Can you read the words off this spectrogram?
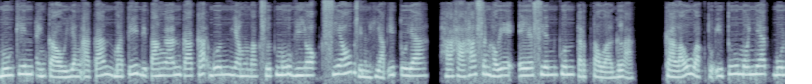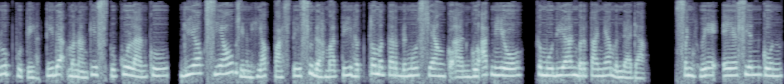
Mungkin engkau yang akan mati di tangan kakak bun yang maksudmu Giok Xiao Sin Hiap itu ya, hahaha Seng Hwee Sin Kun tertawa gelak. Kalau waktu itu monyet bulu putih tidak menangkis pukulanku, Giok Xiao Sin Hiap pasti sudah mati hektometer dengus yang Koan Goat Nio, kemudian bertanya mendadak. Seng Hui E Sin Kun,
